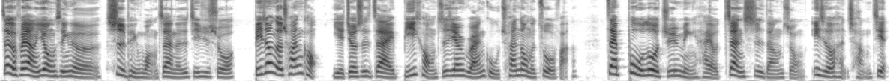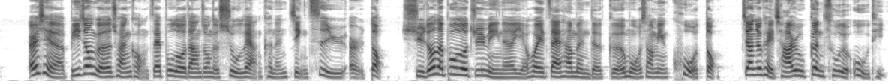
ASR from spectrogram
这个非常用心的视频网站呢，就继续说，鼻中隔穿孔，也就是在鼻孔之间软骨穿洞的做法，在部落居民还有战士当中一直都很常见。而且呢，鼻中隔的穿孔在部落当中的数量可能仅次于耳洞。许多的部落居民呢，也会在他们的隔膜上面扩洞，这样就可以插入更粗的物体，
